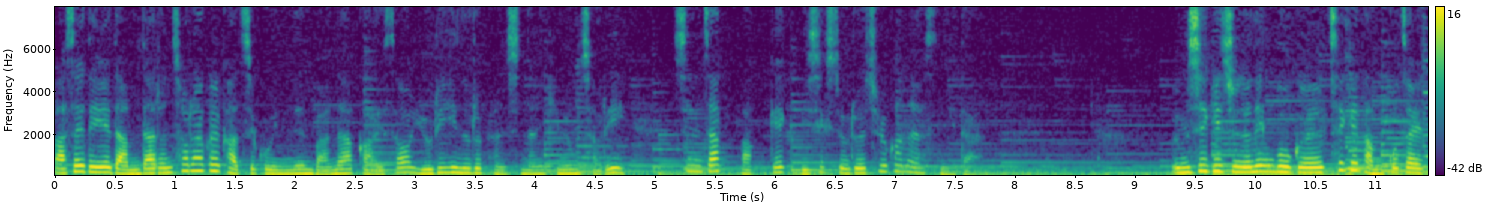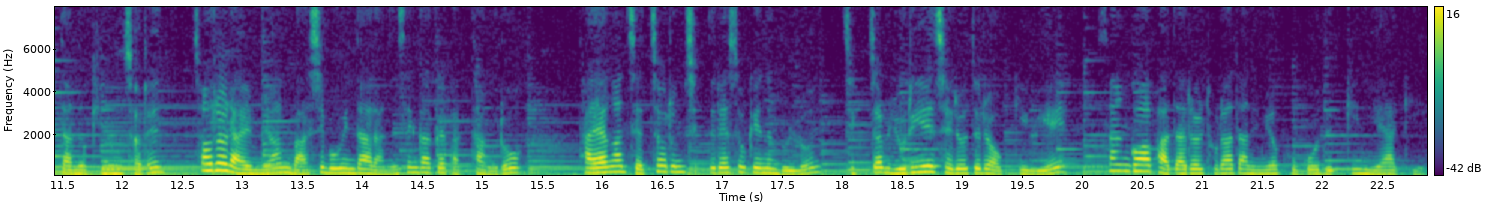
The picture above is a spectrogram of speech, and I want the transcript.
맛에 대해 남다른 철학을 가지고 있는 만화가에서 유리인으로 변신한 김용철이 신작 맛객 미식쇼를 출간하였습니다. 음식이 주는 행복을 책에 담고자 했다는 김용철은 철을 알면 맛이 보인다라는 생각을 바탕으로 다양한 제철 음식들의 소개는 물론 직접 요리의 재료들을 얻기 위해 산과 바다를 돌아다니며 보고 느낀 이야기,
